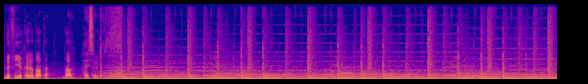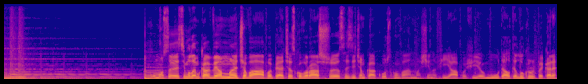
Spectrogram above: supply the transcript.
de fiecare dată, dar hai să vedem. O să simulăm că avem uh, ceva apă pe acest covoraș, uh, să zicem că a curs cumva în mașină, fie apă, fie multe alte lucruri pe care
